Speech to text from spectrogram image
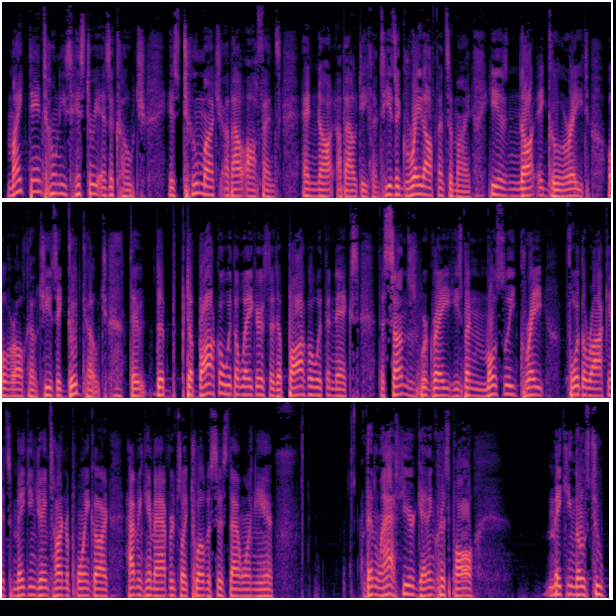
Mike D'Antoni's history as a coach is too much about offense and not about defense. He is a great offensive mind. He is not a great overall coach. He's a good coach. The the debacle with the Lakers, the debacle with the Knicks, the Suns were great. He's been mostly great for the Rockets, making James Harden a point guard, having him average like 12 assists that one year. Then last year, getting Chris Paul, making those two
